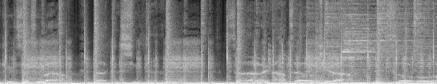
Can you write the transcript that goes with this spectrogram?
季節はなくした。再反時は理想を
